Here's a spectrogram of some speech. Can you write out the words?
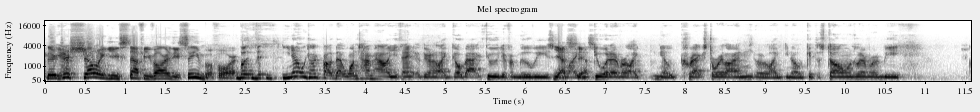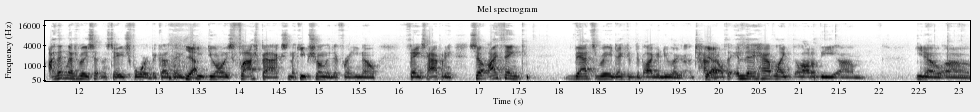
they're yeah. just showing you stuff you've already seen before. But the, you know, we talked about that one time how you think they're gonna like go back through the different movies Yes, and like yes. do whatever, like you know, correct storyline or like you know, get the stones, whatever it would be. I think that's really setting the stage for it because they Yeah. keep doing all these flashbacks and they keep showing the different you know things happening. So I think that's really indicative. They're probably gonna do like a time Yeah. travel thing, and they have like a lot of the. Um, you know, uh,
